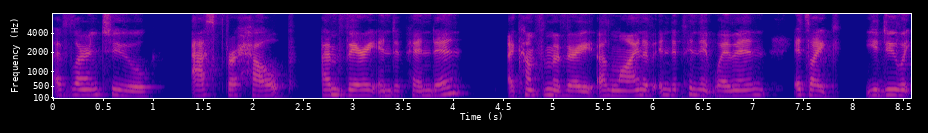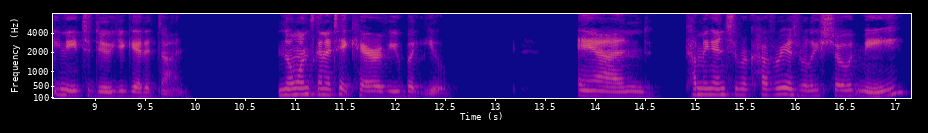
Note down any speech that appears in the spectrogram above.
I've learned to ask for help. I'm very independent. I come from a very a line of independent women. It's like you do what you need to do, you get it done. No one's going to take care of you but you. And coming into recovery has really showed me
